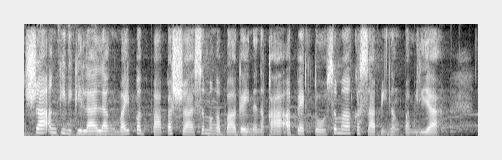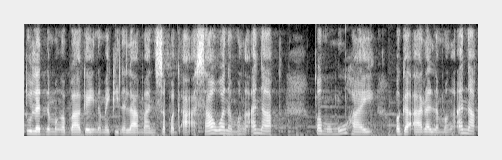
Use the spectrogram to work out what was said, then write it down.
Siya ang kinikilalang may pagpapasya sa mga bagay na nakaaapekto sa mga kasapi ng pamilya, tulad ng mga bagay na may kinalaman sa pag-aasawa ng mga anak, pamumuhay, pag-aaral ng mga anak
